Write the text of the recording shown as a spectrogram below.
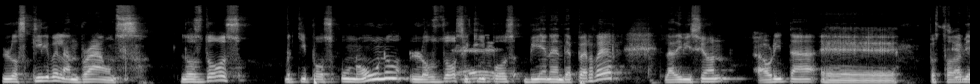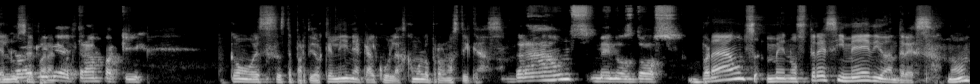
los Cleveland Browns. Los dos equipos 1-1, los dos equipos vienen de perder, la división ahorita eh, pues todavía luce para... de trampa aquí. ¿Cómo ves este partido? ¿Qué línea calculas? ¿Cómo lo pronosticas? Browns menos dos. Browns menos tres y medio, Andrés, ¿no?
